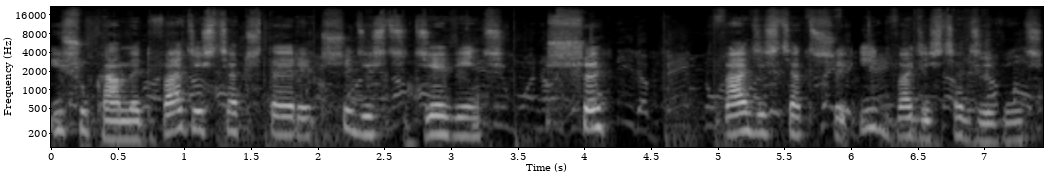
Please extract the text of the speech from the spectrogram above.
I szukamy 24, 39, 3, 23 i 29.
